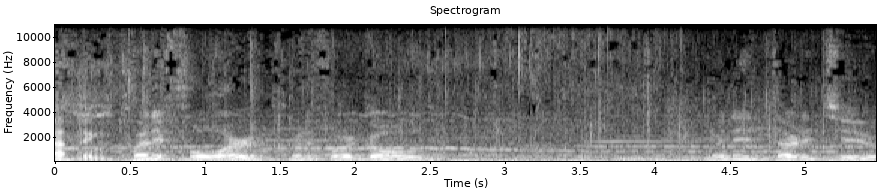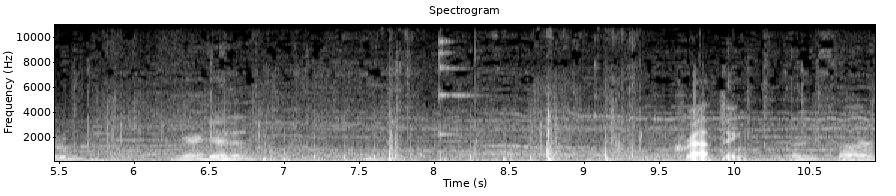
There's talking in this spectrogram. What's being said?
Crafting. 24. 24 gold. We need 32. We're gonna get it. Crafting. 35.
